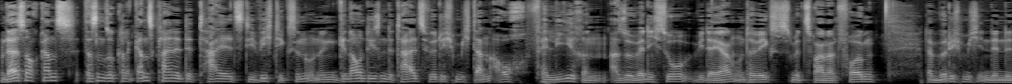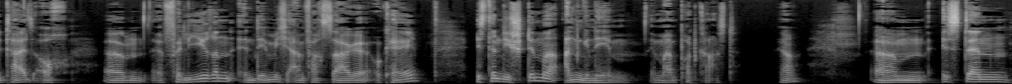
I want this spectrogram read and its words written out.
Und da ist auch ganz, das sind so ganz kleine Details, die wichtig sind. Und in genau diesen Details würde ich mich dann auch verlieren. Also wenn ich so wie der Jan unterwegs ist mit 200 Folgen, dann würde ich mich in den Details auch ähm, verlieren, indem ich einfach sage, okay, ist denn die Stimme angenehm in meinem Podcast? Ja, ähm, ist denn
